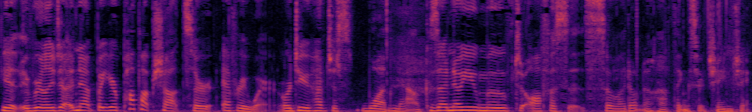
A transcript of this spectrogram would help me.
Yeah, it really does. Now, but your pop-up shops are everywhere, or do you have just one now? Because I know you moved offices, so I don't know how things are changing.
